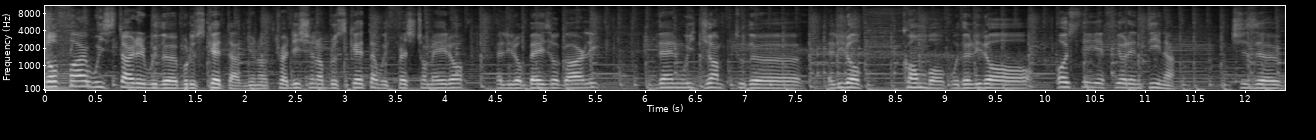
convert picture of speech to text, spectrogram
So far, we started with the bruschetta, you know, traditional bruschetta with fresh tomato, a little basil, garlic. Then we jumped to the a little combo with a little oysteri fiorentina, which is a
